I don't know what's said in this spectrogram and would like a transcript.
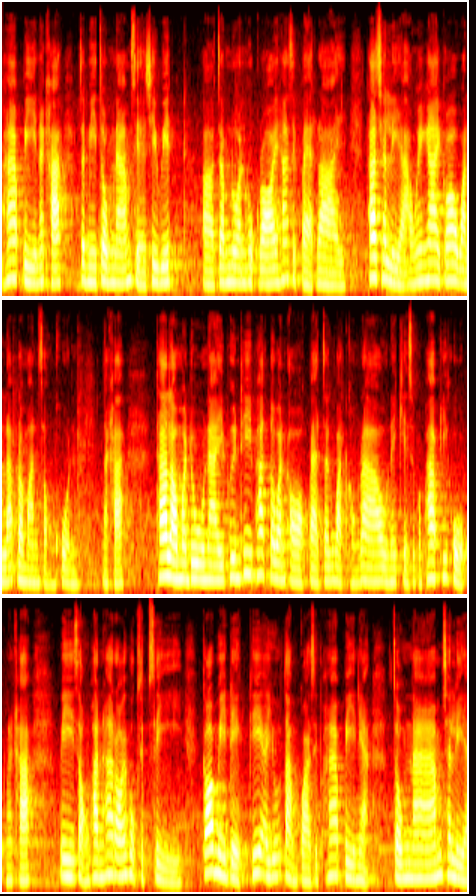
15 ปีนะคะ จะมีจมน้ำเสียชีวิตจำนวน 658 ราย ถ้าเฉลี่ยเอาง่ายๆ ก็วันละประมาณ 2 คนนะคะ ถ้าเรามาดูในพื้นที่ภาคตะวันออก 8 จังหวัดของเราในเขตสุขภาพที่ 6 นะคะ ปี 2564 ก็มีเด็กที่อายุต่ำกว่า 15 ปีเนี่ยจมน้ำเฉลี่ย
